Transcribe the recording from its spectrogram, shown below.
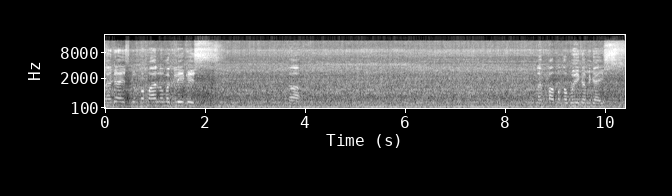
na guys kung paano maglikis. Ah. Nagpapakabuhi kami guys.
